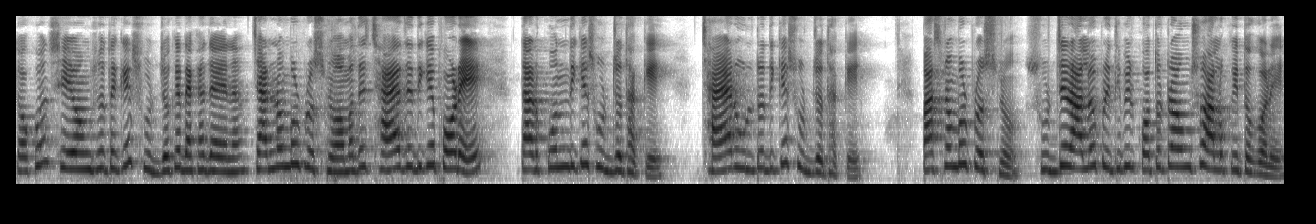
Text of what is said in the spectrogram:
তখন সেই অংশ থেকে সূর্যকে দেখা যায় না। চার নম্বর প্রশ্ন, আমাদের ছায়া যেদিকে পড়ে তার কোন দিকে সূর্য থাকে? ছায়ার উল্টো দিকে সূর্য থাকে। পাঁচ নম্বর প্রশ্ন, সূর্যের আলো পৃথিবীর কতটা অংশ আলোকিত করে?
